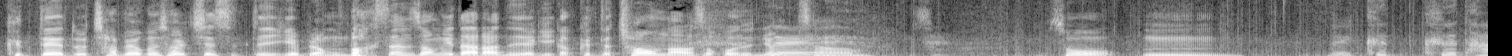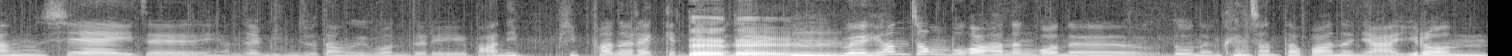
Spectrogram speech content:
그때도 차벽을 설치했을 때 이게 명박산성이다라는 얘기가 그때 처음 나왔었거든요. 네. 그래서 음, 네, 그, 그 당시에 이제 현재 민주당 의원들이 많이 비판을 했기 네, 때문에 네. 음. 왜 현 정부가 하는 거는 너는 괜찮다고 하느냐 이런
